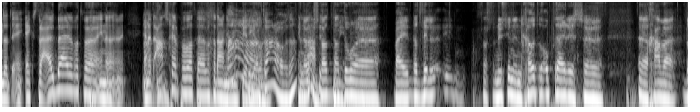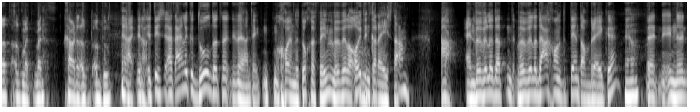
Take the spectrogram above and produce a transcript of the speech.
dat extra uitbreiden wat we in en het aanscherpen wat we hebben gedaan in die Ah, periode. daarover. hè? En dat, dat, dat doen we bij, dat willen, zoals we nu zien in grotere optredens, gaan we dat ook met, met gaan we dat ook, ook doen. Ja, het, het is uiteindelijk het doel dat we... Ja, ik gooi hem er toch even in. We willen ooit in Carré staan. Ah, en we willen, dat, we willen daar gewoon de tent afbreken. Ja. Eh, In de,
